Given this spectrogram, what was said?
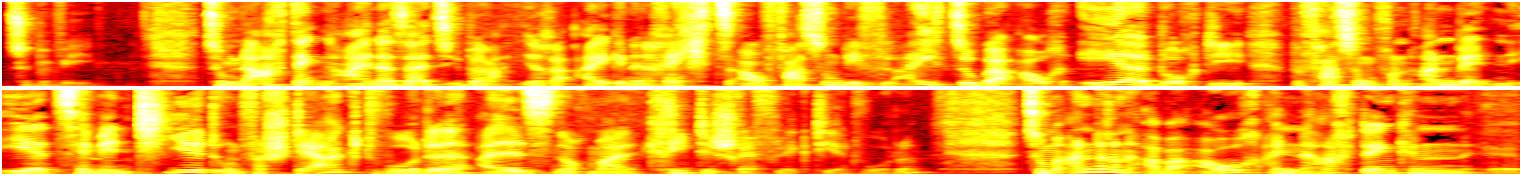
zu bewegen. Zum Nachdenken einerseits über ihre eigene Rechtsauffassung, die vielleicht sogar auch eher durch die Befassung von Anwälten eher zementiert und verstärkt wurde, als nochmal kritisch reflektiert wurde. Zum anderen aber auch ein Nachdenken äh,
